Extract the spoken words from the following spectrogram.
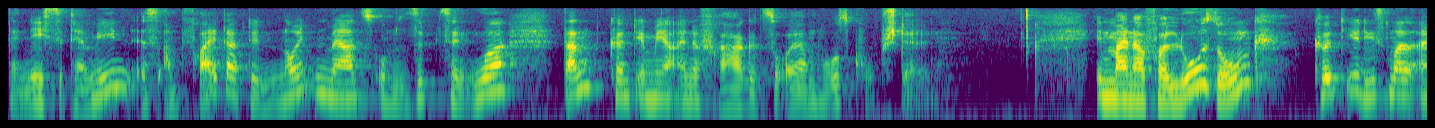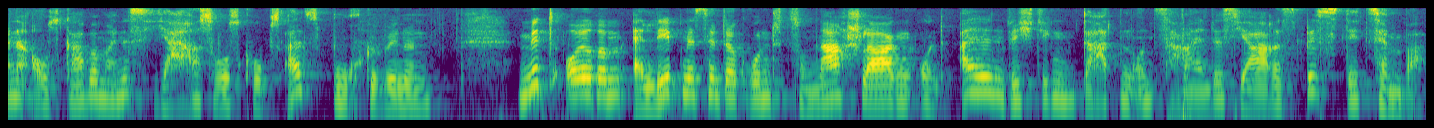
Der nächste Termin ist am Freitag, den 9. März um 17 Uhr. Dann könnt ihr mir eine Frage zu eurem Horoskop stellen. In meiner Verlosung könnt ihr diesmal eine Ausgabe meines Jahreshoroskops als Buch gewinnen. Mit eurem Erlebnishintergrund zum Nachschlagen und allen wichtigen Daten und Zahlen des Jahres bis Dezember.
